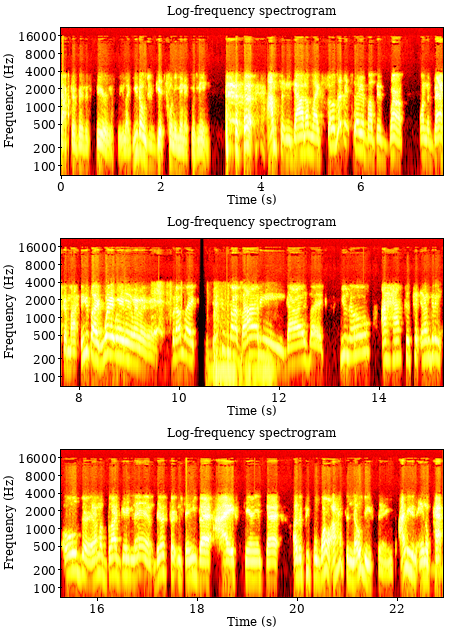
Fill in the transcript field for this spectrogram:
doctor visits seriously. Like, you don't just get 20 minutes with me. I'm sitting down. I'm like, so let me tell you about this bump on the back of my. He's like, wait, wait, wait, wait, wait, wait. But I'm like, this is my body, guys. Like, you know, I have to take. And I'm getting older, and I'm a black gay man. There are certain things that I experience that other people won't. I have to know these things. I need an anal pap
